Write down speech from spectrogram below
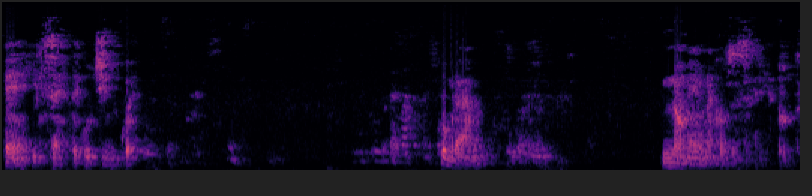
È il 7Q5. Qumran non è una cosa seria, appunto.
